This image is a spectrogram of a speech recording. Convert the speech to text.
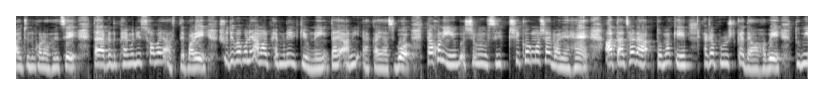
আয়োজন করা হয়েছে। তাই আপনাদের ফ্যামিলির সবাই আসতে পারে। সুদীপা বলে, আমার ফ্যামিলির কেউ নেই, তাই আমি একাই আসব। তখনই শিক্ষক মশাই বলে হ্যাঁ আর তাছাড়া তোমাকে একটা পুরস্কার দেওয়া হবে। তুমি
